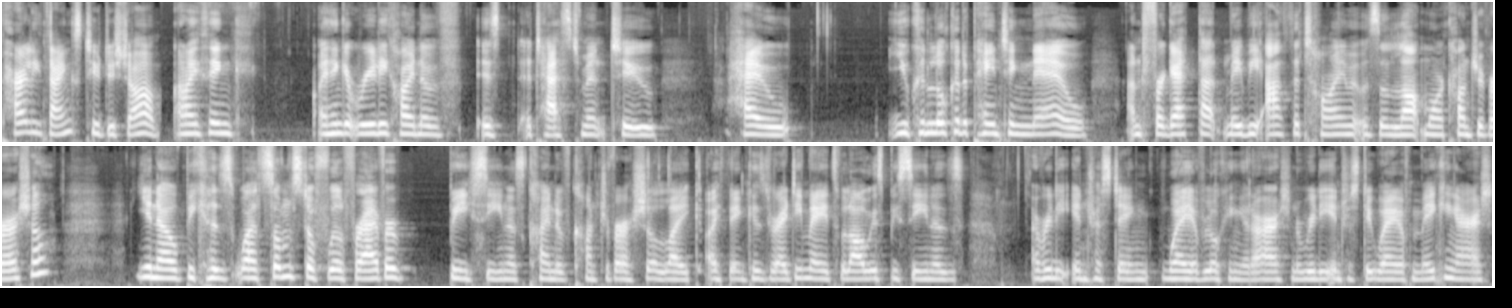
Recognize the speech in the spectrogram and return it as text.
partly thanks to Duchamp. And I think I think it really kind of is a testament to how you can look at a painting now and forget that maybe at the time it was a lot more controversial. You know, because while some stuff will forever be seen as kind of controversial. Like I think his ready mades will always be seen as a really interesting way of looking at art and a really interesting way of making art.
